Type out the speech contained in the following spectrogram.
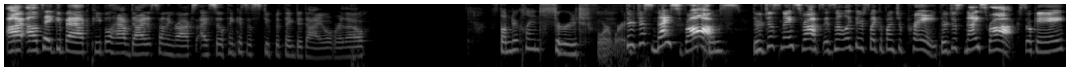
I, I'll take it back. People have died at Sunning Rocks. I still think it's a stupid thing to die over, though. ThunderClan surged forward. They're just nice rocks. They're just nice rocks. It's not like there's like a bunch of prey. They're just nice rocks, okay?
